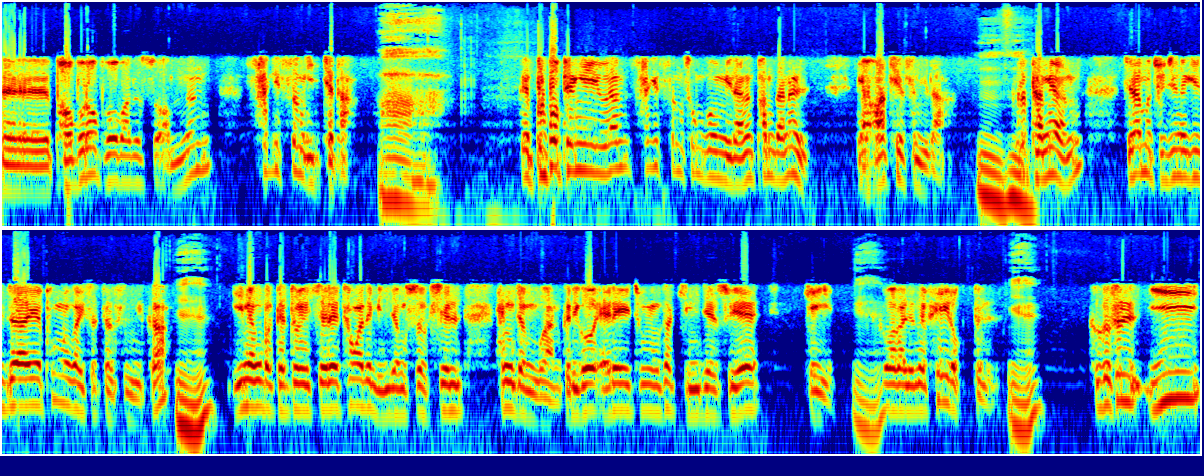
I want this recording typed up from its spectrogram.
에, 법으로 보호받을 수 없는 사기성 이체다. 아. 그 불법행위에 의한 사기성 송금이라는 판단을 명확히 했습니다. 음. 그렇다면 지난번 주진우 기자의 폭로가 있었지 않습니까? 예. 이명박 대통령 시절에 청와대 민정수석실 행정관 그리고 LA 총영사 김재수의 개입 예. 그와 관련된 회의록들 예. 그것을 이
